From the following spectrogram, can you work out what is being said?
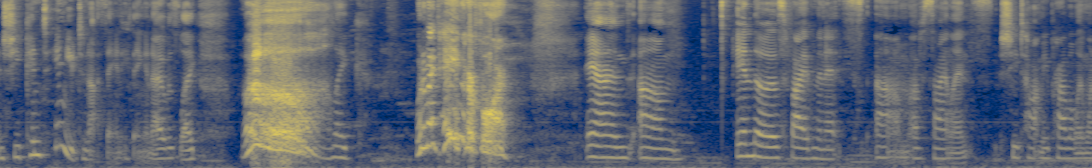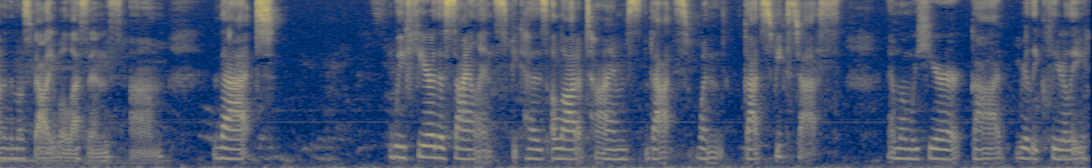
And she continued to not say anything. And I was like, Ugh! like, what am I paying her for? And um, in those five minutes um, of silence, she taught me probably one of the most valuable lessons um, that we fear the silence because a lot of times that's when God speaks to us and when we hear God really clearly.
